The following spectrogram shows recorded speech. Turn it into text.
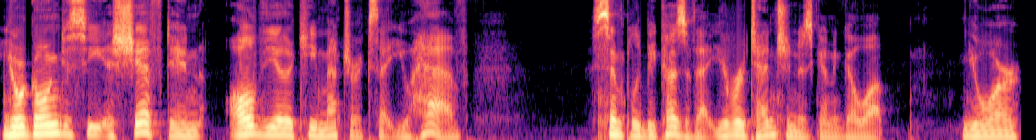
you're going to see a shift in all the other key metrics that you have simply because of that. Your retention is going to go up, your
